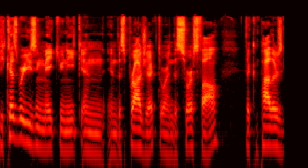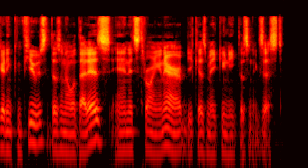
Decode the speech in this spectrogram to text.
because we're using make unique in, in this project or in the source file, the compiler is getting confused, it doesn't know what that is, and it's throwing an error because make unique doesn't exist.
